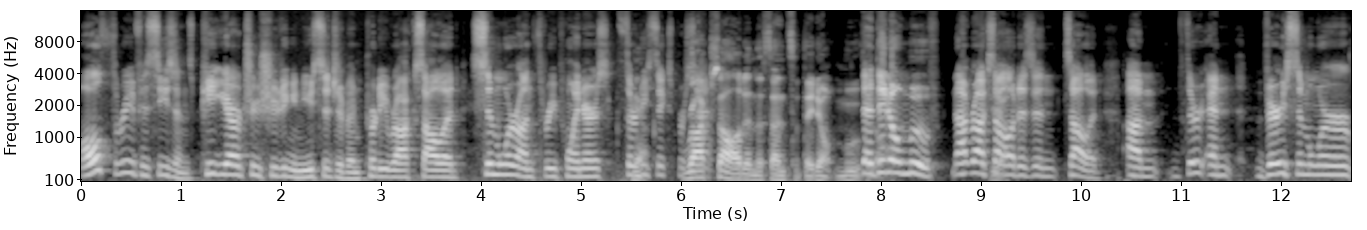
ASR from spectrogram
All three of his seasons, PER, true shooting, and usage have been pretty rock solid. Similar on three pointers, 36%. Yeah. Rock solid in the sense that they don't move. That they don't move. Not rock solid yeah. as in solid. Um, thir- and very similar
